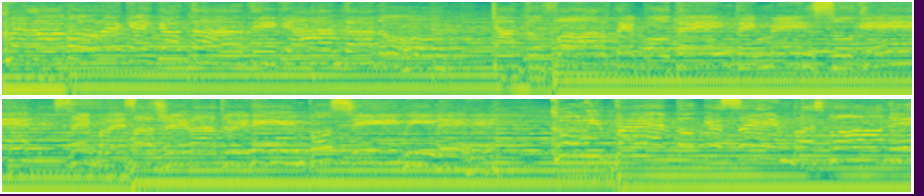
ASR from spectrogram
quell'amore che i cantanti cantano, tanto forte, potente, immenso che sembra esagerato ed impossibile, con il petto che sembra esplodere,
